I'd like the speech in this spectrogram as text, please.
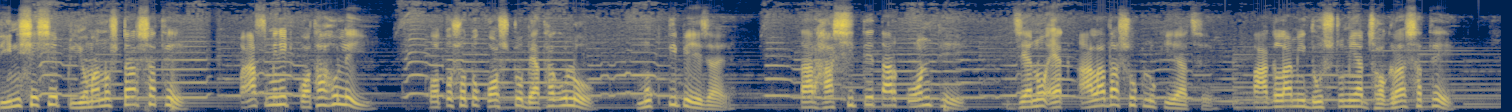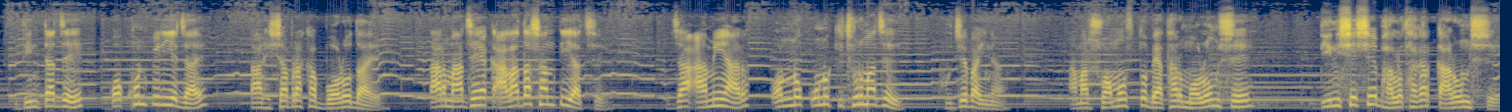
দিন শেষে প্রিয় মানুষটার সাথে পাঁচ মিনিট কথা হলেই কত শত কষ্ট, ব্যথাগুলো মুক্তি পেয়ে যায়। তার হাসিতে, তার কণ্ঠে যেন এক আলাদা সুখ লুকিয়ে আছে। পাগলামি, দুষ্টুমি আর ঝগড়ার সাথে দিনটা যে কখন পেরিয়ে যায়, তার হিসাব রাখা বড় দায়। তার মাঝে এক আলাদা শান্তি আছে, যা আমি আর অন্য কোনো কিছুর মাঝে খুঁজে পাই না। আমার সমস্ত ব্যথার মলম সে দিন শেষে ভালো থাকার কারণ সে।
